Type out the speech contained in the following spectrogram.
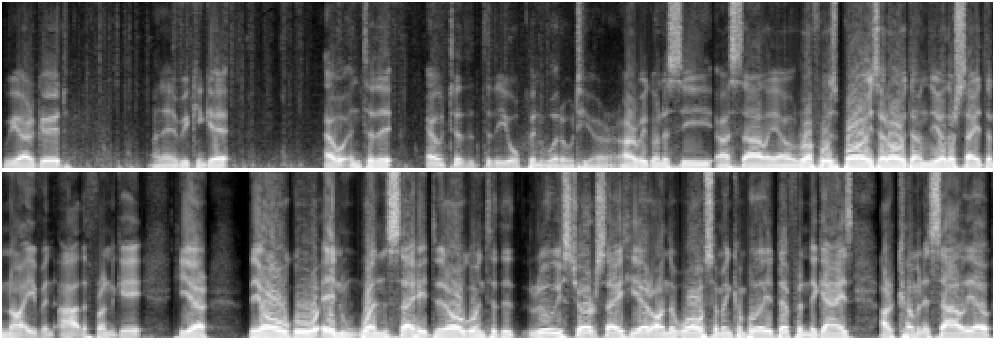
We are good. And then we can get out into the out to the, to the open world here. Are we going to see a Sally out? Ruffles boys are all down the other side. They're not even at the front gate here. They all go in one side. They're all going to the really short side here on the wall. Something completely different. The guys are coming to Sally out.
